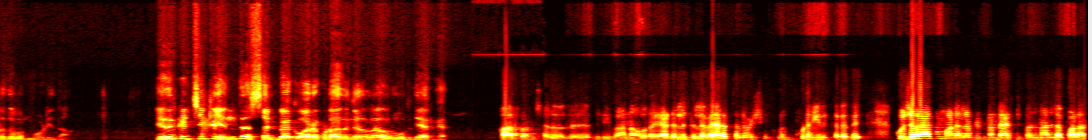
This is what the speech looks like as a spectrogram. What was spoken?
பிரதமர் மோடி தான் எதிர்க்கட்சிக்கு எந்த செட்பேக்கும் வரக்கூடாதுங்கிறதுல அவர் உறுதியாக இருக்கார். பார்ப்போம் சார் ஒரு விரிவான உரையாடல் இதுல வேற சில விஷயங்களும் கூட இருக்கிறது. குஜராத் மாடல் அப்படின்னு ரெண்டாயிரத்தி பதினாலுல பல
